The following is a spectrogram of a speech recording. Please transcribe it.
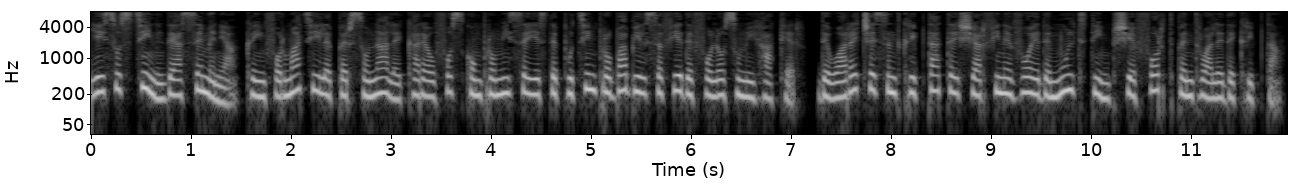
Ei susțin, de asemenea, că informațiile personale care au fost compromise este puțin probabil să fie de folos unui hacker, deoarece sunt criptate și ar fi nevoie de mult timp și efort pentru a le decripta.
